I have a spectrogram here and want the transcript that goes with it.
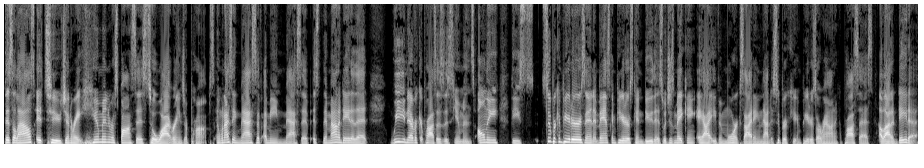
This allows it to generate human responses to a wide range of prompts. And when I say massive, I mean massive. It's the amount of data that we never could process as humans. Only these supercomputers and advanced computers can do this, which is making AI even more exciting now that supercomputers are around and can process a lot of data.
